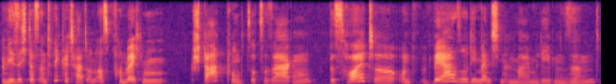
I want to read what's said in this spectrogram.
wie sich das entwickelt hat und aus, von welchem Startpunkt sozusagen bis heute und wer so die Menschen in meinem Leben sind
